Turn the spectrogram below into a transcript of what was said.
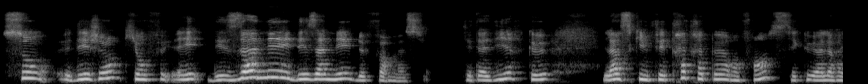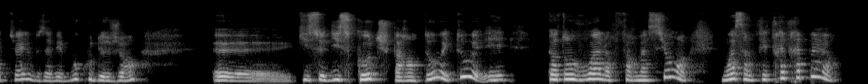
sont des gens qui ont fait des années et des années de formation. C'est-à-dire que là, ce qui me fait très très peur en France, c'est qu'à l'heure actuelle, vous avez beaucoup de gens euh, qui se disent coach parentaux et tout, et quand on voit leur formation, moi, ça me fait très très peur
